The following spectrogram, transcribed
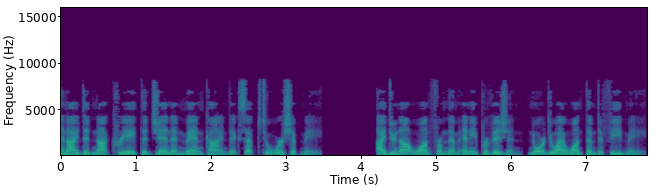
And I did not create the jinn and mankind except to worship me. I do not want from them any provision, nor do I want them to feed me.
